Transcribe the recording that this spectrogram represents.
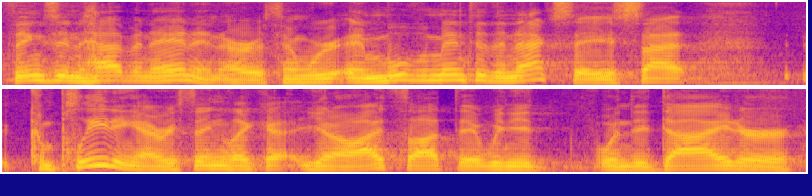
things in heaven and in earth, and we're and move them into the next day. It's not completing everything. Like uh, you know, I thought that when you when they died, or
